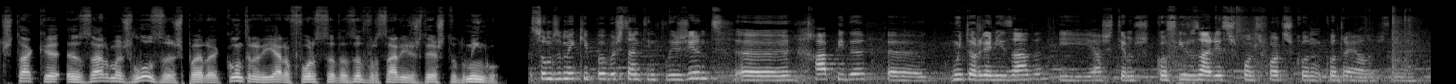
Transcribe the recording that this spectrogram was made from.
destaca as armas lusas para contrariar a força das adversárias deste domingo. Somos uma equipa bastante inteligente, uh, rápida, uh, muito organizada e acho que temos que conseguir usar esses pontos fortes contra elas também.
